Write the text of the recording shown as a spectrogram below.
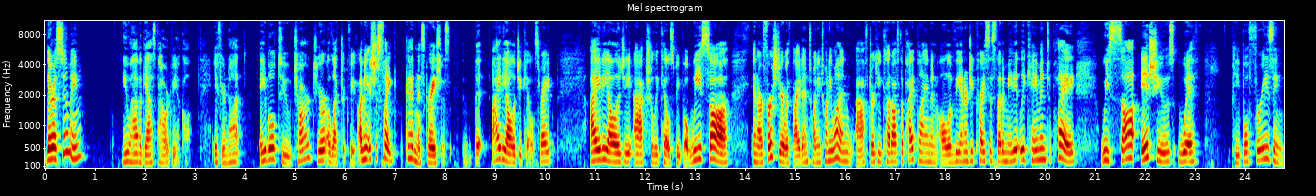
They're assuming you have a gas powered vehicle. If you're not able to charge your electric vehicle. I mean, it's just like goodness gracious. The ideology kills, right? Ideology actually kills people. We saw in our first year with Biden, 2021, after he cut off the pipeline and all of the energy crisis that immediately came into play, we saw issues with people freezing,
